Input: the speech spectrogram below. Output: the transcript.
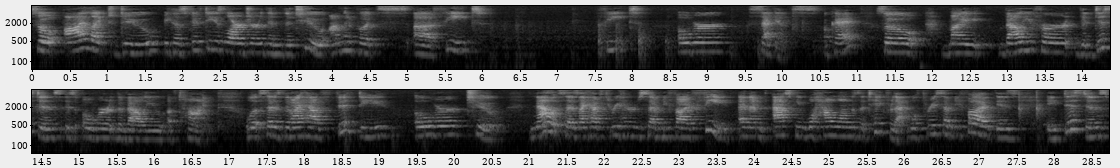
So I like to do, because 50 is larger than the two, I'm going to put uh, feet, feet over seconds, okay? So my value for the distance is over the value of time. Well, it says that I have 50 over 2. Now it says I have 375 feet, and I'm asking, well, how long does it take for that? Well, 375 is a distance,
